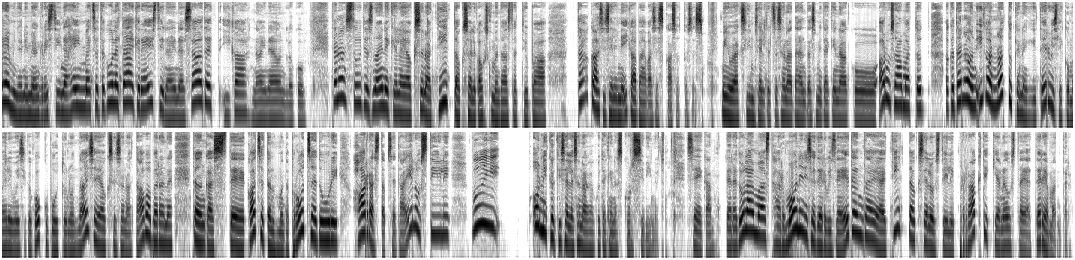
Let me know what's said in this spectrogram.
tere, minu nimi on Kristiina Heinmets ja te kuulete ajakirja Eesti Naine saadet Iga naine on lugu. täna on stuudios naine, kelle jaoks sõna detox oli kakskümmend aastat juba tagasi selline igapäevases kasutuses. minu jaoks ilmselgelt see sõna tähendas midagi nagu arusaamatut, aga täna on iga natukenegi tervislikuma eluviisiga kokku puutunud naise jaoks see sõna tavapärane, ta on kas katsetanud mõnda protseduuri, harrastab seda elustiili või on ikkagi selle sõnaga kuidagi ennast kurssi viinud. seega tere tulemast, harmoonilise tervise edendaja ja detox elustiili praktik ja nõustaja Terje Mander!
